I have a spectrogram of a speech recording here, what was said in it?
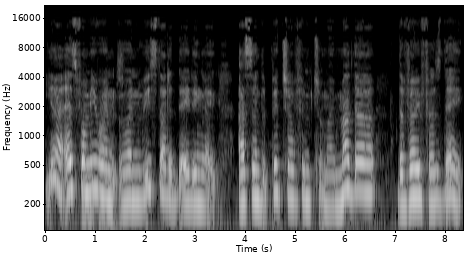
Yeah, as for me, when when we started dating, like I sent a picture of him to my mother the very first day.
